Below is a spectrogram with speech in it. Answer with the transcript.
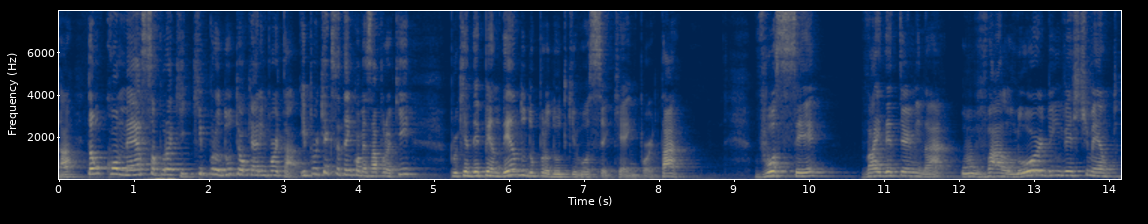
Tá? Então começa por aqui. Que produto eu quero importar? E por que, que você tem que começar por aqui? Porque dependendo do produto que você quer importar, você vai determinar o valor do investimento.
